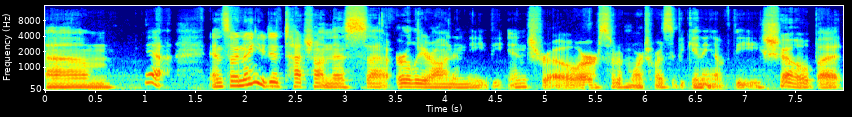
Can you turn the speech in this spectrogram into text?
Um, yeah, and so I know you did touch on this uh, earlier on in the the intro or sort of more towards the beginning of the show, but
